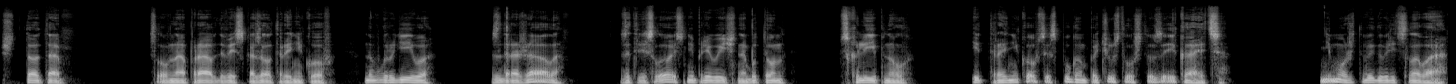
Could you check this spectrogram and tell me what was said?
что-то...» Словно оправдываясь, сказал Тройников, но в груди его задрожало, затряслось непривычно, будто он всхлипнул, и Тройников с испугом почувствовал, что заикается. Не может выговорить слова.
